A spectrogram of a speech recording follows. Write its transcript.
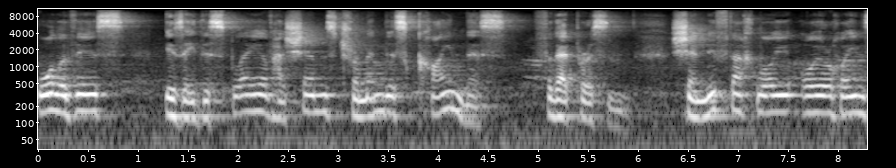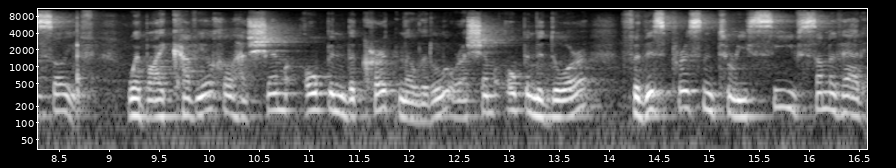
All of this is a display of Hashem's tremendous kindness for that person whereby Kavyochel Hashem opened the curtain a little, or Hashem opened the door for this person to receive some of that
